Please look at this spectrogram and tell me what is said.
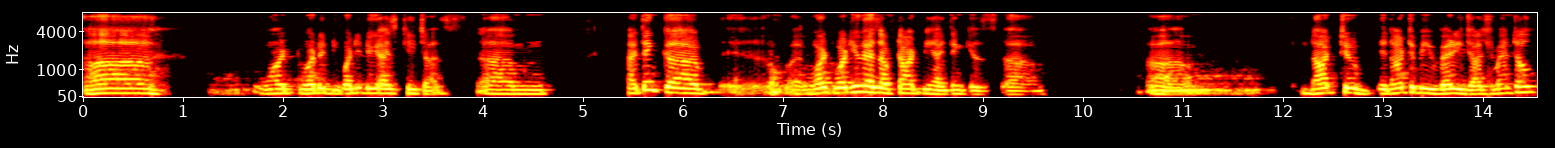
Uh what what did what did you guys teach us? Um I think uh, what what you guys have taught me, I think, is uh, uh, not to not to be very judgmental,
